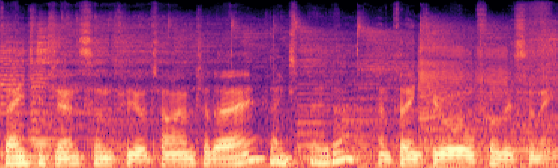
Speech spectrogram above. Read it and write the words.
Thank you, Jensen, for your time today. Thanks, Peter. And thank you all for listening.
